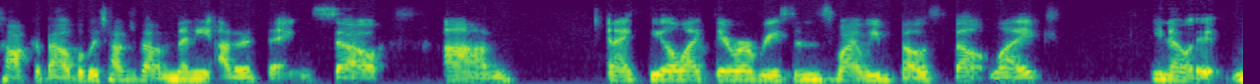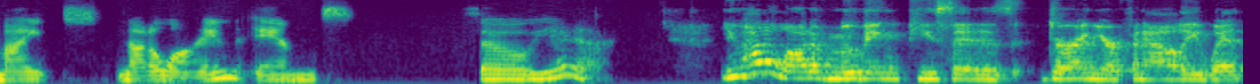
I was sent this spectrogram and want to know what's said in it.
talk about, but we talked about many other things. So, um, and I feel like there were reasons why we both felt like, you know, it might not align. And so, yeah. You had a lot of moving pieces during your finale with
